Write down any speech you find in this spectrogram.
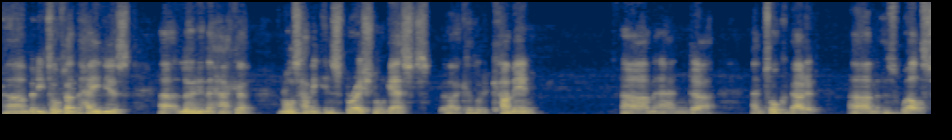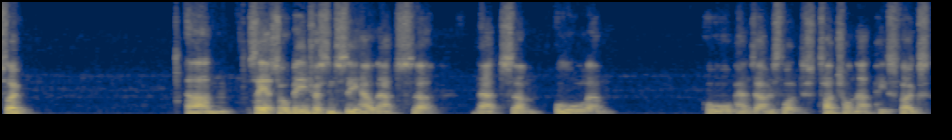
um, but he talks about behaviors, uh, learning the haka, and also having inspirational guests uh, come in um, and uh, and talk about it um, as well. So, so yeah, so it'll be interesting to see how that's uh, that's all, all pans out. I just thought I'd just touch on that piece, folks.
